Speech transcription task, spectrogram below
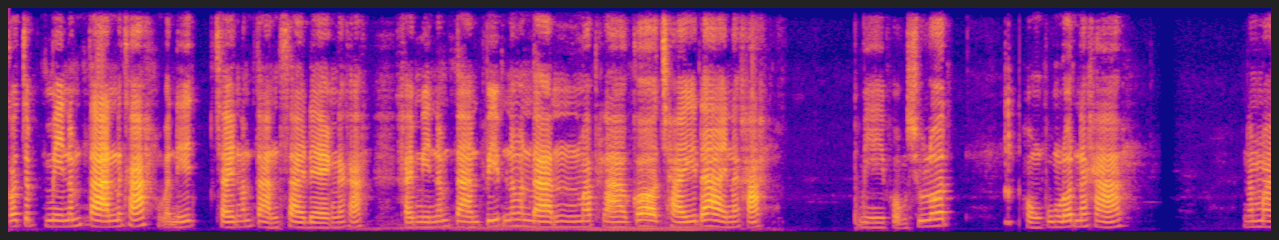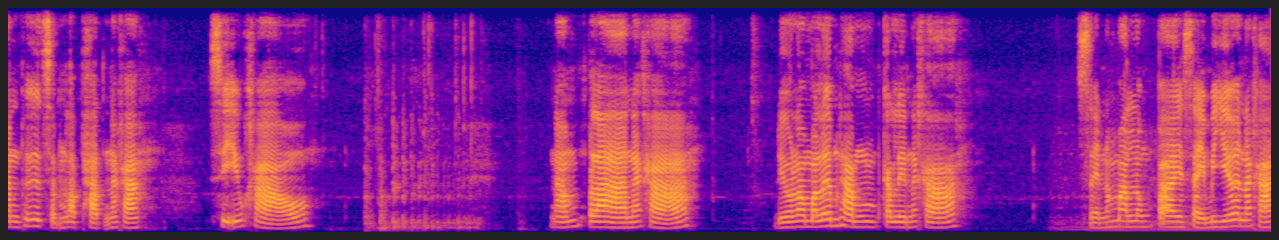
ก็จะมีน้ำตาลนะคะ วันนี้ใช้น้ำตาลทรายแดงนะคะ ใครมีน้ำตาลปี๊บน้ำมันดานมะพร้าวก็ใช้ได้นะคะ มีผงชูรสผงปรุงรสนะคะ น้ำมันพืชสำหรับผัดนะคะซีอิ๊วขาว น้ำปลานะคะ เดี๋ยวเรามาเริ่มทำกันเลยนะคะ ใส่น้ำมันลงไปใส่ไม่เยอะนะคะ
